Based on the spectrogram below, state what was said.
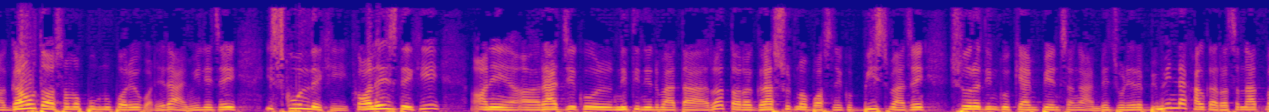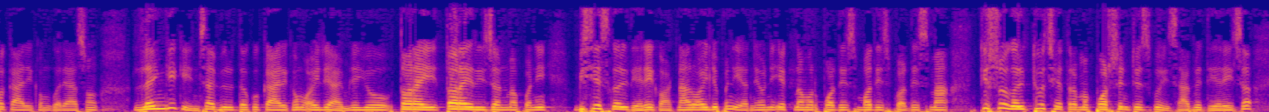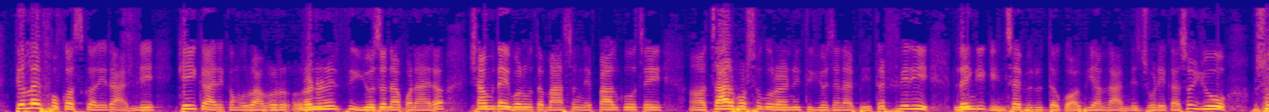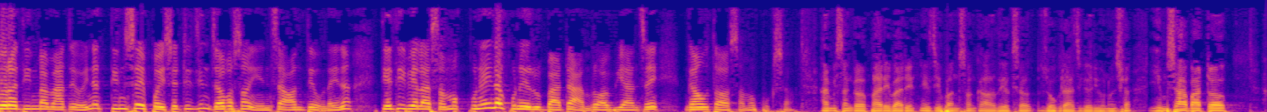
गाउँ तहसम्म पुग्नु पर्यो भनेर हामीले चाहिँ स्कुलदेखि कलेजदेखि अनि राज्यको नीति निर्माता र तर ग्रासरुटमा बस्नेको बीचमा चाहिँ सोह्र दिनको क्याम्पेनसँग हामीले जोडेर विभिन्न खालका रचनात्मक कार्यक्रम गरेका छौँ। लैङ्गिक हिंसा विरुद्धको कार्यक्रम अहिले हामीले यो तराई तराई रिजनमा पनि विशेष गरी धेरै घटनाहरू अहिले पनि हेर्ने हो भने एक नम्बर प्रदेश मध्य प्रदेशमा त्यसो गरी त्यो क्षेत्रमा पर्सेन्टेजको हिसाबले धेरै छ। त्यसलाई फोकस गरेर हामीले केही कार्यक्रमहरू हाम्रो रणनीतिक योजना बनाएर सामुदायिक बनौता महासङ्घ नेपालको चाहिँ चार वर्षको रणनीतिक योजनाभित्र फेरि लैङ्गिक हिंसा विरुद्धको अभियानलाई हामीले जोडेका छौँ। यो सोह्र दिनमा मात्रै होइन तिन सय पैँसठी दिन जबसम्म हिंसा अन्त्य हुँदैन त्यति बेलासम्म कुनै न कुनै रूपबाट हाम्रो अभियान चाहिँ गाउँ तहसम्म पुग्छ। हामीसँग पारिवारिक निजीवन सङ्घका अध्यक्ष जोगराज गरी हुनुहुन्छ। हिंसाबाट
